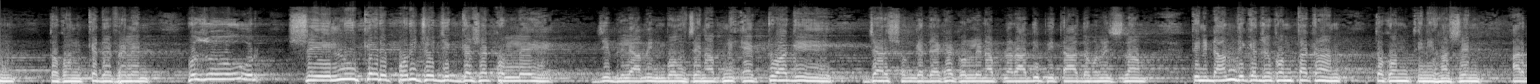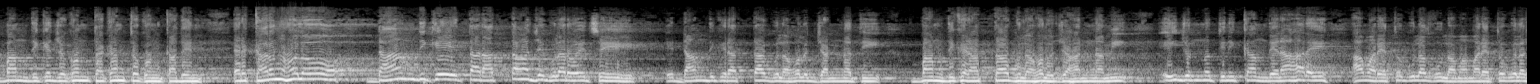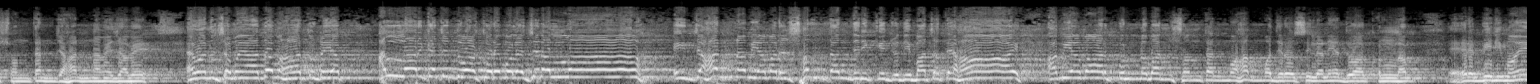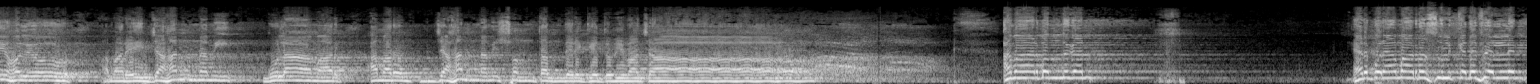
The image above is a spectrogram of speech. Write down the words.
তখন কেঁদে ফেলেন। হুজুর, সেই লোকের পরিচয় জিজ্ঞাসা করলে জিবরিল আমিন বলছেন, আপনি একটু আগে যার সঙ্গে দেখা করলেন আপনার আদি পিতা আদম আল ইসলাম তিনি ডান দিকে যখন তাকান তখন তিনি হাসেন, আর বাম দিকে যখন তাকান তখন কাঁদেন। এর কারণ হলো, ডান দিকে তার আত্মা যেগুলা রয়েছে, এই ডান দিকের আত্মাগুলা হলো জান্নাতি, বাম দিকের আত্মাগুলা হলো জাহান্নামি। এই জন্য তিনি কান্দেন, আহারে, আমার এতগুলা গোলাম, আমার এতগুলা সন্তান জাহান নামে যাবে। এমন সময় আদম হাত উঠে আল্লাহর কাছে দোয়া করে বলেছেন, আল্লাহ, এই জাহান্নামি আমার সন্তানদেরকে যদি বাঁচাতে হয়, আমি আমার পুণ্যবান সন্তান মোহাম্মদের রসিলা নিয়ে দোয়া করলাম। এর বিনিময়ে হলেও আমার এই জাহান্নামি গোলাম আর আমার জাহান্নামি সন্তানদেরকে তুমি বাঁচাও। রসুল কেঁদে ফেললেন।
